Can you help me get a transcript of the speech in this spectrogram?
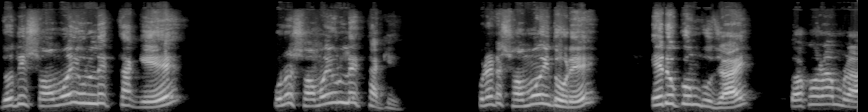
যদি সময় উল্লেখ থাকে, কোনো সময় উল্লেখ থাকে, কোনো একটা সময় ধরে এরকম বোঝায়, তখন আমরা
